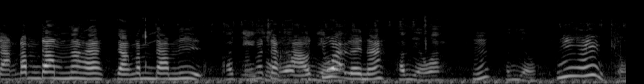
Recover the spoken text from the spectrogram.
จากดำๆนะคะ จากดำๆนี่ข้าวจีมันก็สุจะกแล้วขาวข้าวเหนียวจั่วะเลยนะข้าวเหนียววะ หืม ข้าวเหนียว นี่ไงอ๋อ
